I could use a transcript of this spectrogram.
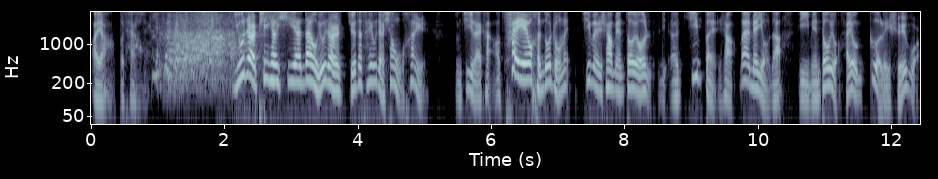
哎呀不太好。有点偏向西安，但我有点觉得他有点像武汉人。我们继续来看啊，菜也有很多种类，基本上面都有，呃，基本上外面有的里面都有，还有各类水果。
